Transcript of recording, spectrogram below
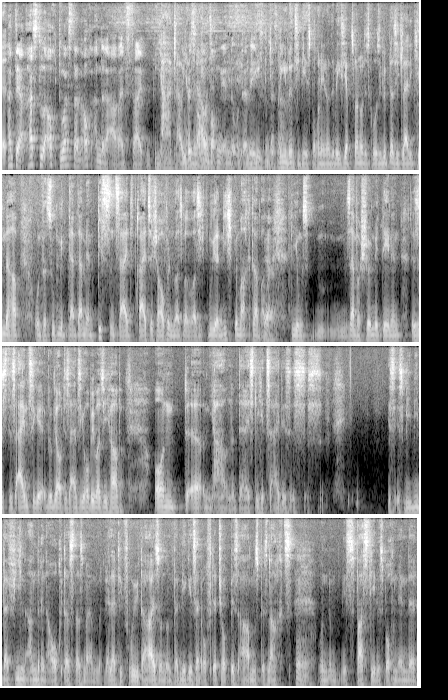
hat der, hast du auch, du hast dann auch andere Arbeitszeiten? Ja, glaube ich. Du bist auch am Wochenende unterwegs. Ich, ich bin im Prinzip jedes Wochenende unterwegs. Ich habe zwar noch das große Glück, dass ich kleine Kinder habe und versuche mit da, da, mir ein bisschen Zeit frei zu schaufeln, was, was ich früher nicht gemacht habe. Aber ja. die Jungs, mm, ist einfach schön mit denen. Das ist das einzige, wirklich auch das einzige Hobby, was ich habe. Und äh, ja, und der restliche Zeit ist, ist, ist es ist wie, wie bei vielen anderen auch, dass, dass man relativ früh da ist und, und bei mir geht es halt oft der Job bis abends, bis nachts mhm. und, ist fast jedes Wochenende.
